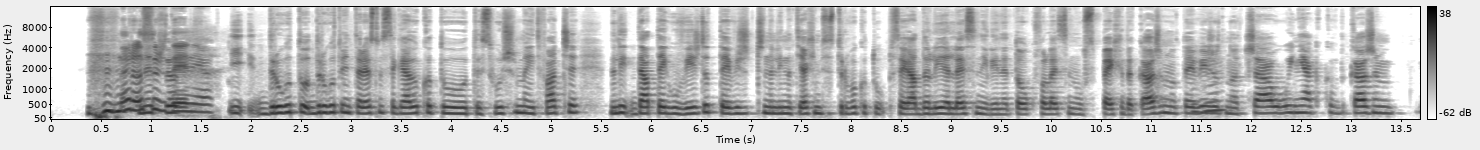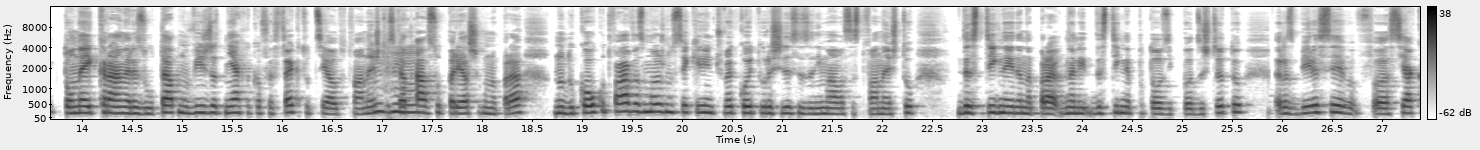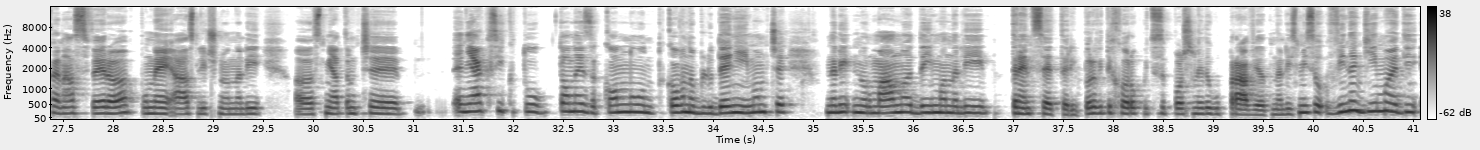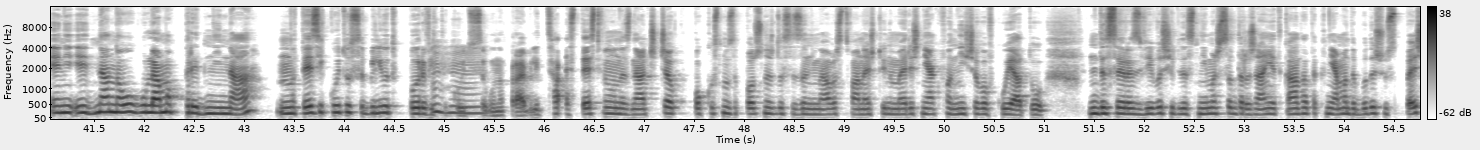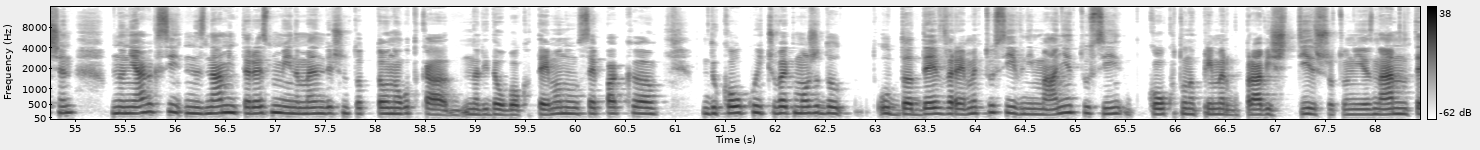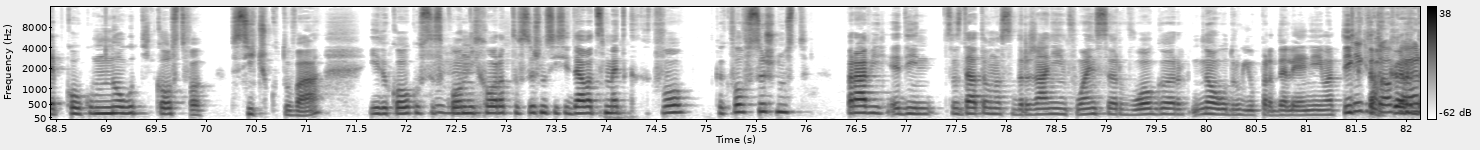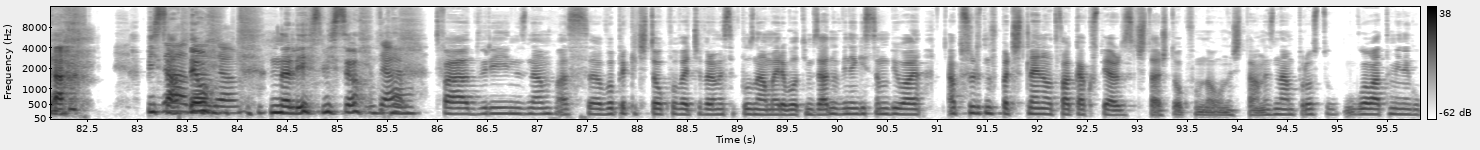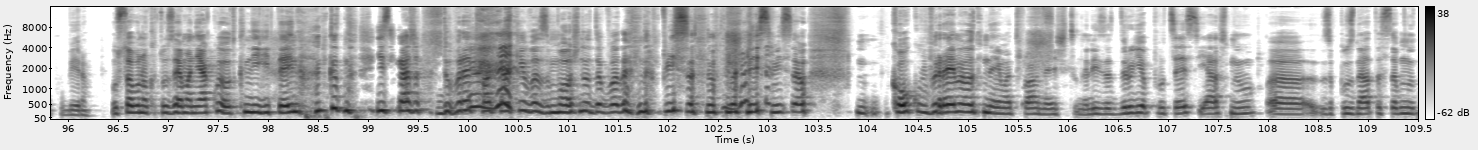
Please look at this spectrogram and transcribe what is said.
на разсъждения. И другото, другото интересно сега, докато те слушаме и това, че нали, да, те го виждат, те виждат, че нали, на тях им се струва като сега дали е лесен или не толкова лесен успех, да кажем, но те виждат начало и някакъв, да кажем, то не е крайен резултат, но виждат някакъв ефект от цялото това нещо и си казват, Мгм. а, супер, аз ще го направя, но доколко това е възможно, всеки един човек, който реши да се занимава с това нещо, да стигне и да направи, нали, да стигне по този път, защото разбира се, в а, всяка една сфера, поне аз лично, нали, смятам, че е някакси като, то не е законно, такова наблюдение имам, че нали, нормално е да има нали, трендсетъри, първите хора, които са почнали да го правят. Нали, смисъл, винаги има един, една много голяма преднина на тези, които са били от първите, mm-hmm. които са го направили. Това естествено не значи, че ако по-късно започнеш да се занимаваш с това нещо и намериш някаква ниша, в която да се развиваш или да снимаш съдържание и така нататък, няма да бъдеш успешен, но някак си, не знам, интересно ми и на мен лично, то, то е много така нали, дълбока тема, но все пак доколко и човек може да отдаде времето си и вниманието си, колкото, например, го правиш ти, защото ние знаем на теб колко много ти коства всичко това и доколко са склонни mm-hmm. хората всъщност и си дават сметка какво, какво всъщност прави един създател на съдържание, инфлуенсър, влогър, много други определения. Има тиктокър, да. Писател, да, да, да. нали, смисъл. Да. Това дори не знам. Аз, въпреки че толкова вече време се познаваме и работим заедно, винаги съм била абсолютно впечатлена от това как успяваш да съчеташ толкова много неща. Не знам, просто главата ми не го побира. Особено като взема някоя от книгите и, и си кажа, добре, това как е възможно да бъде написано, нали, смисъл, колко време отнема това нещо, нали, за другия процес, ясно, а, запозната съм, но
